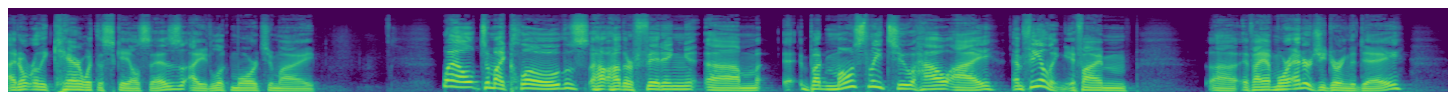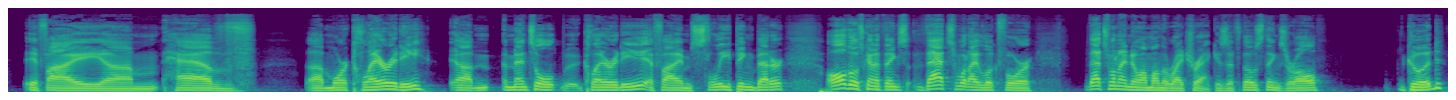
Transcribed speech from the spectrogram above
I don't really care what the scale says. I look more to my well, to my clothes, how, how they're fitting, um, but mostly to how I am feeling. If I'm, uh, if I have more energy during the day, if I um, have uh, more clarity, um, mental clarity, if I'm sleeping better, all those kind of things. That's what I look for. That's when I know I'm on the right track. Is if those things are all good,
